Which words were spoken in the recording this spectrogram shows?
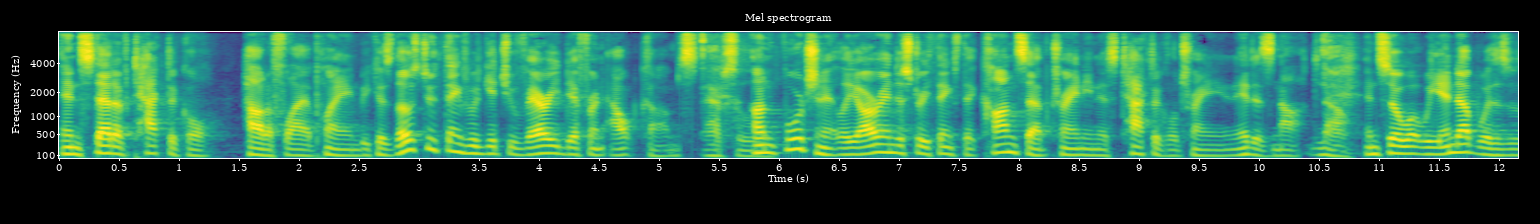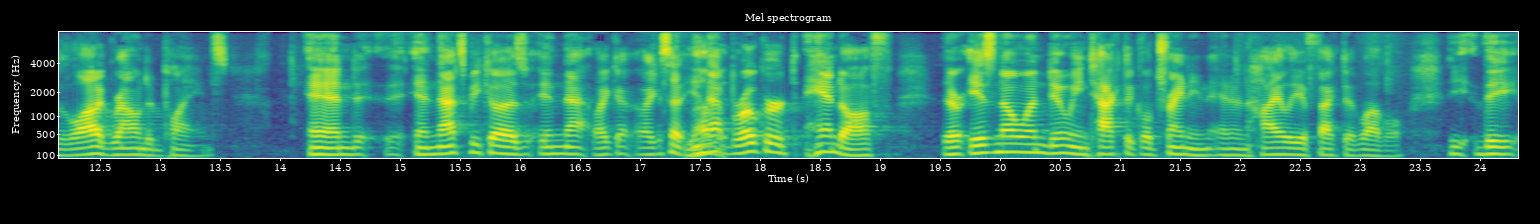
instead of tactical how to fly a plane because those two things would get you very different outcomes. Absolutely. Unfortunately, our industry thinks that concept training is tactical training and it is not. No. And so what we end up with is a lot of grounded planes. And and that's because in that like like I said in that it. broker handoff There is no one doing tactical training at a highly effective level. The the,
